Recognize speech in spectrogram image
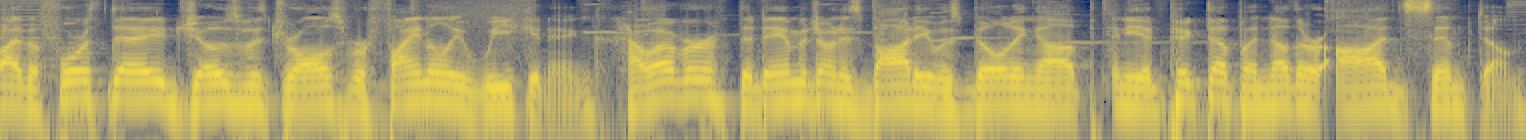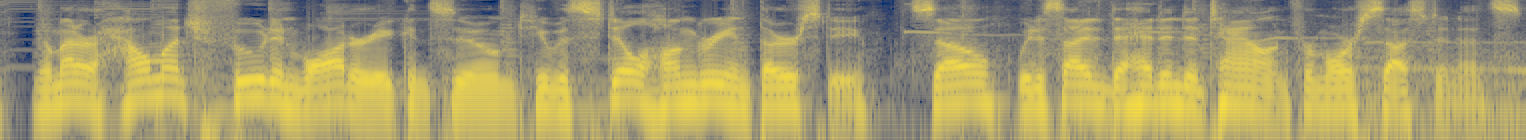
By the fourth day, Joe's withdrawals were finally weakening. However, the damage on his body was building up, and he had picked up another odd symptom. No matter how much food and water he consumed, he was still hungry and thirsty. So, we decided to head into town for more sustenance.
